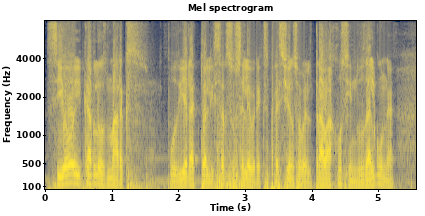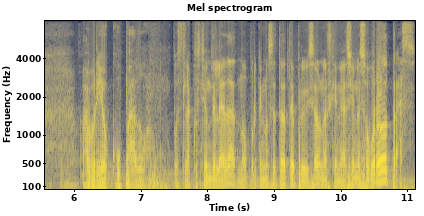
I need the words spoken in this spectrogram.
Si hoy Carlos Marx pudiera actualizar su célebre expresión sobre el trabajo, sin duda alguna, habría ocupado pues la cuestión de la edad, ¿no? Porque no se trata de priorizar unas generaciones sobre otras,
